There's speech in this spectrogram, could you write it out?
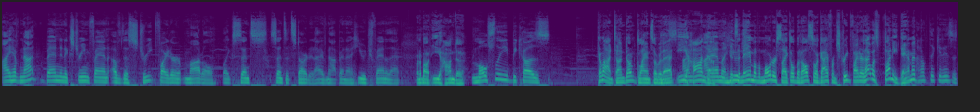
I have not been an extreme fan of the Street Fighter model like since since it started. I have not been a huge fan of that. what about E Honda? Mostly because Come on, ton, don't glance over Yes, that. E I'm- Honda. I am a it's the name of a motorcycle, but also a guy from Street Fighter. That was funny, damn it. I don't think it is. A,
